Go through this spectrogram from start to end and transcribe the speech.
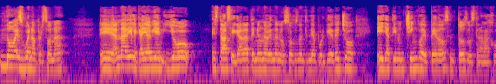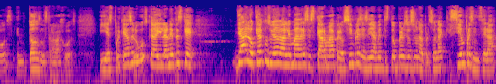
no es buena persona. Eh, a nadie le caía bien y yo estaba cegada, tenía una venda en los ojos, no entendía por qué. De hecho, ella tiene un chingo de pedos en todos los trabajos, en todos los trabajos. Y es porque ella se lo busca. Y la neta es que ya lo que ha consumido vale madres es karma, pero simple y sencillamente, Stoppers, yo soy una persona que siempre es sincera,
